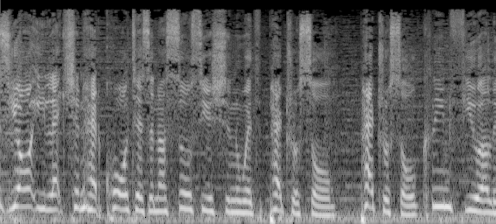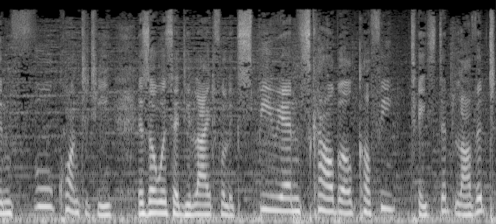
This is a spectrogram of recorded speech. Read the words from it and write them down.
Is your election headquarters in association with Petrosol. Petrosol, clean fuel in full quantity, is always a delightful experience. Cowbell coffee, taste it, love it.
